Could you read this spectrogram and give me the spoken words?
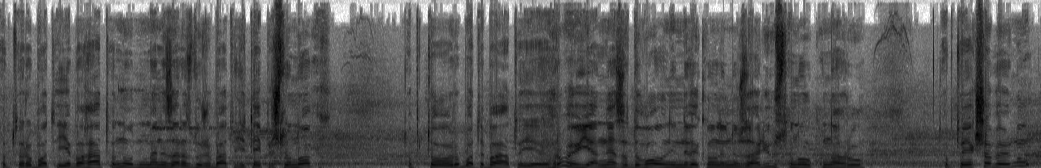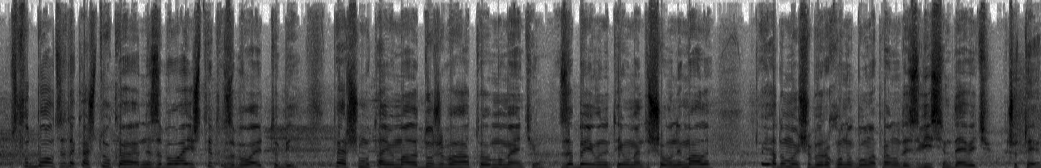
Тобто роботи є багато. Ну, у мене зараз дуже багато дітей прийшло нових. Тобто роботи багато є. Грою я не задоволений, не виконали взагалі установку на гру. Тобто, якщо би, ну, футбол це така штука, не забиваєш ти, то забивають тобі. В першому таймі мали дуже багато моментів. Забий вони ті моменти, що вони мали, то я думаю, щоб рахунок був, напевно, десь 8-9-4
